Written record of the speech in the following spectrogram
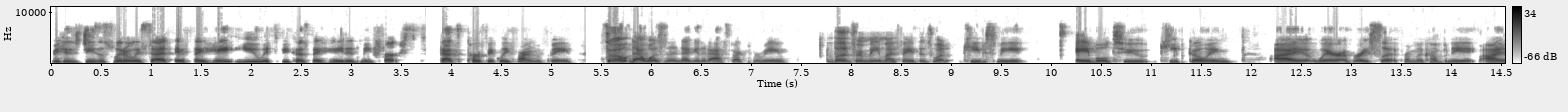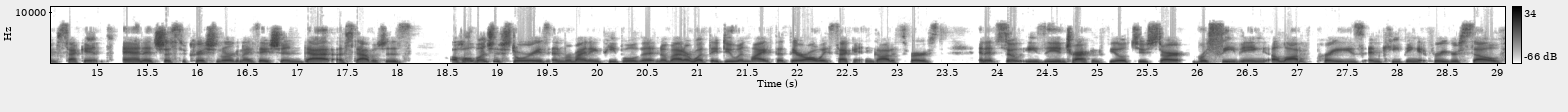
because Jesus literally said, if they hate you, it's because they hated me first. That's perfectly fine with me. So that wasn't a negative aspect for me. But for me, my faith is what keeps me able to keep going. I wear a bracelet from the company I Am Second, and it's just a Christian organization that establishes a whole bunch of stories and reminding people that no matter what they do in life, that they're always second and God is first. And it's so easy in track and field to start receiving a lot of praise and keeping it for yourself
